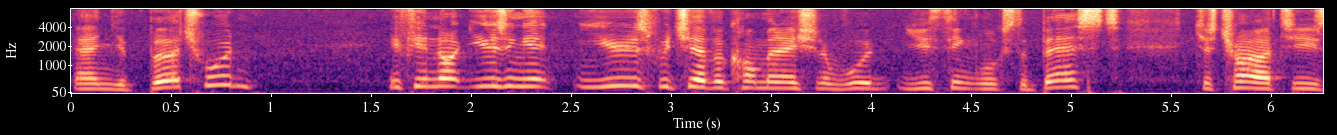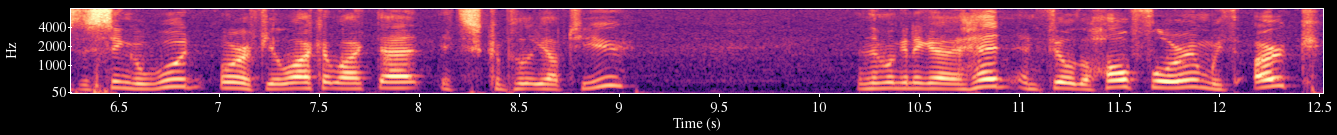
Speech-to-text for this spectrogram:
and your birch wood. If you're not using it, use whichever combination of wood you think looks the best. Just try not to use the single wood, or if you like it like that, it's completely up to you. And then we're going to go ahead and fill the whole floor in with oak.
